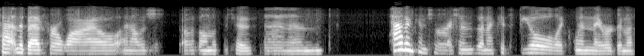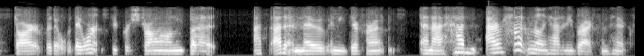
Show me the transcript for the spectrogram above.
sat in the bed for a while and I was just, I was on the Pitocin and having contractions and I could feel like when they were going to start, but it, they weren't super strong. But I, I didn't know any different, and I hadn't I hadn't really had any Braxton Hicks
